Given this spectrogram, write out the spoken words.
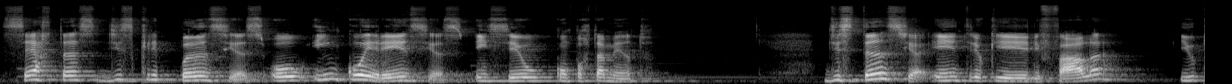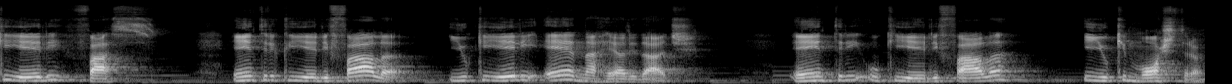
certas discrepâncias ou incoerências em seu comportamento. Distância entre o que ele fala e o que ele faz entre o que ele fala e o que ele é na realidade, entre o que ele fala e o que mostra.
